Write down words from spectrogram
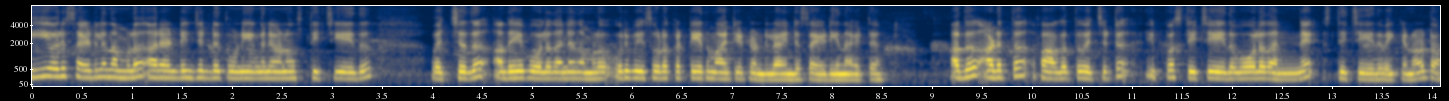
ഈ ഒരു സൈഡിൽ നമ്മൾ ആ രണ്ട് ഇഞ്ചിന്റെ തുണി എങ്ങനെയാണോ സ്റ്റിച്ച് ചെയ്ത് വെച്ചത് അതേപോലെ തന്നെ നമ്മൾ ഒരു പീസ് കൂടെ കട്ട് ചെയ്ത് മാറ്റിയിട്ടുണ്ടല്ലോ അതിന്റെ സൈഡിൽ നിന്നായിട്ട് അത് അടുത്ത ഭാഗത്ത് വെച്ചിട്ട് ഇപ്പോൾ സ്റ്റിച്ച് ചെയ്ത പോലെ തന്നെ സ്റ്റിച്ച് ചെയ്ത് വെക്കണം കേട്ടോ.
